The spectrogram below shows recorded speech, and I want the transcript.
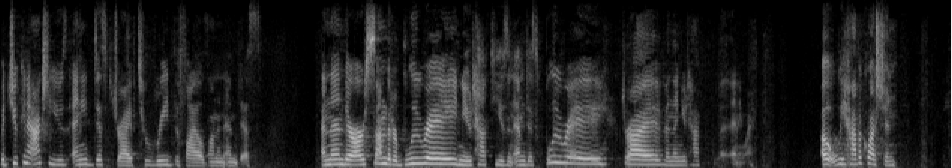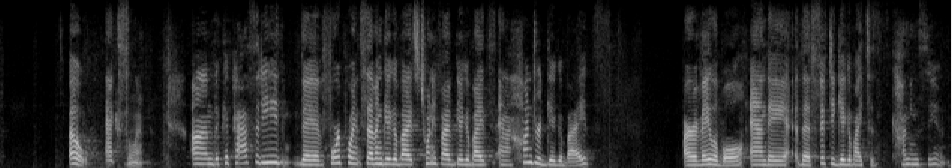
but you can actually use any disk drive to read the files on an M-Disc. And then there are some that are Blu-ray, and you'd have to use an M-Disc Blu-ray drive, and then you'd have, anyway. Oh, we have a question. Oh, excellent. Um, the capacity, they have 4.7 gigabytes, 25 gigabytes, and 100 gigabytes are available, and they, the 50 gigabytes is coming soon.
